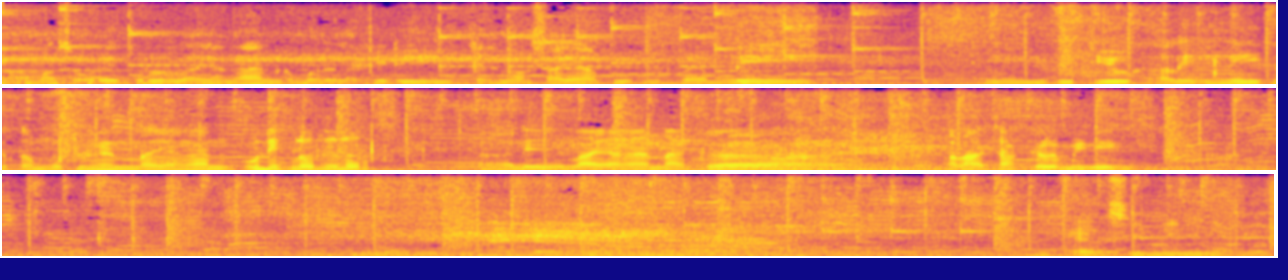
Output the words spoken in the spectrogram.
Selamat sore turun layangan. Kembali lagi di channel saya Bubur Family di video kali ini ketemu dengan layangan unik lur lur. Nah, ini layangan naga kepala cagel mini ini. Versi mini lur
